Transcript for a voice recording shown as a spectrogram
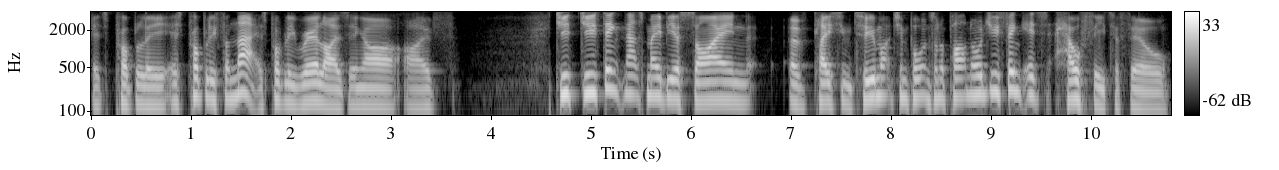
it's probably it's probably from that. It's probably realizing oh I've do you, do you think that's maybe a sign of placing too much importance on a partner or do you think it's healthy to feel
